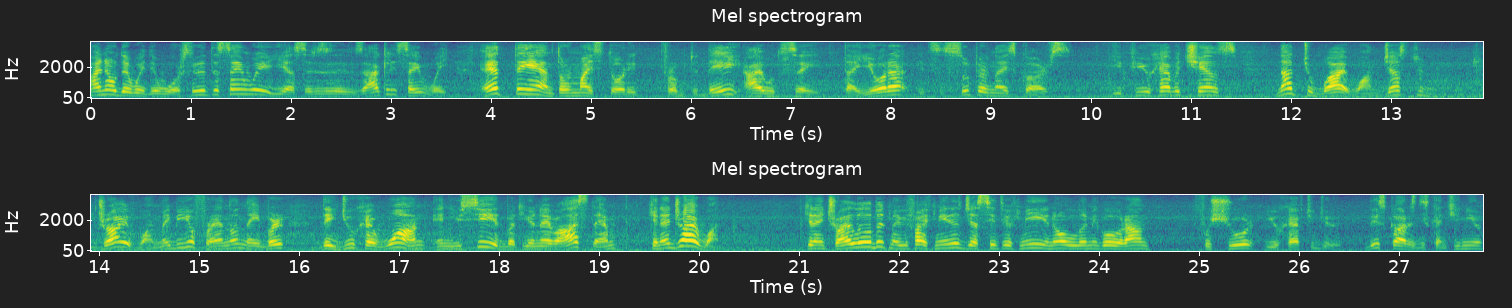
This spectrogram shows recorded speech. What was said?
I know the way they work. Is it the same way? Yes, it is exactly the same way. At the end of my story from today, I would say Toyota, it's a super nice cars. If you have a chance not to buy one, just to drive one. Maybe your friend or neighbor, they do have one and you see it, but you never ask them, can I drive one? Can I try a little bit, maybe five minutes, just sit with me, you know, let me go around. For sure, you have to do it. This car is discontinued.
